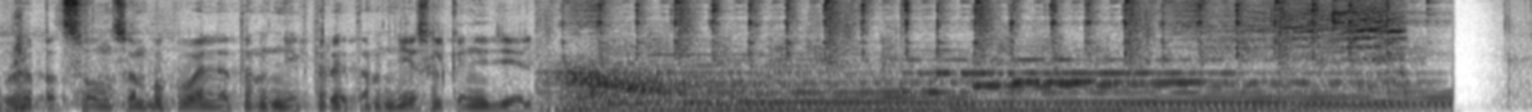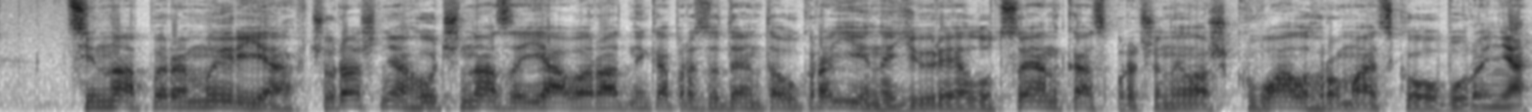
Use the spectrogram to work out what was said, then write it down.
уже под солнцем, буквально там некоторые там несколько недель. Ціна перемир'я. Вчорашня гучна заява радника президента України Юрія Луценка спричинила шквал громадського обурення.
